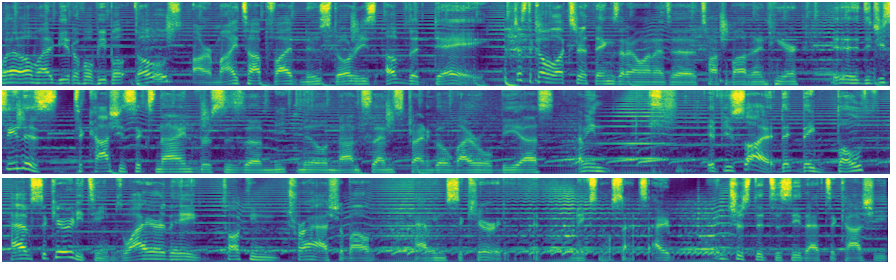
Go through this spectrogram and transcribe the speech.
Well, my beautiful people, those are my top five news stories of the day. Just a couple extra things that I wanted to talk about in here. Uh, did you see this Tekashi 69 versus uh, Meek Mill nonsense trying to go viral BS? I mean, if you saw it, they, they both have security teams. Why are they talking trash about having security? It makes no sense. I'm interested to see that Tekashi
